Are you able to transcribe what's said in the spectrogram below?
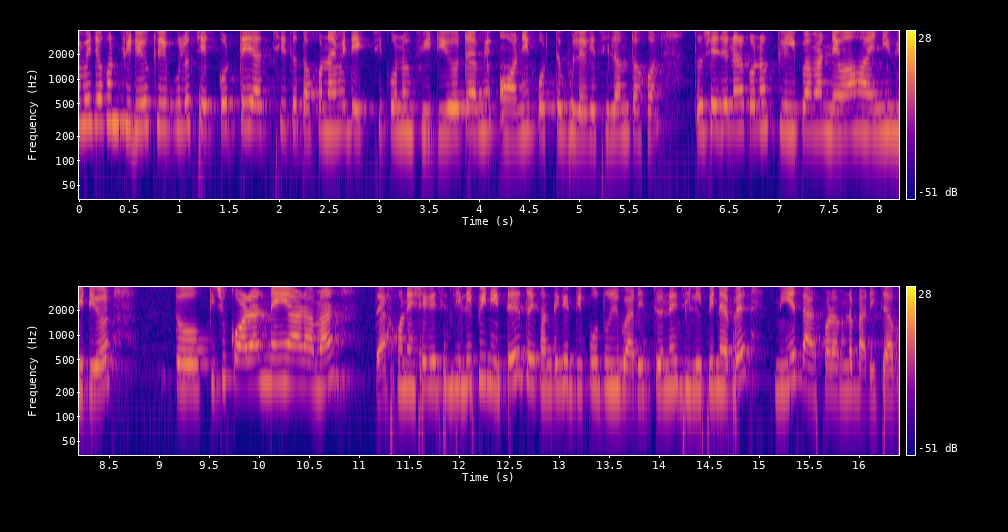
আমি যখন ভিডিও ক্লিপগুলো চেক করতে যাচ্ছি, তো তখন আমি দেখছি কোনো ভিডিওটা আমি অনই করতে ভুলে গেছিলাম তখন। তো সেই জন্য আর কোনো ক্লিপ আমার নেওয়া হয়নি ভিডিওর তো কিছু করার নেই আর আমার। তো এখন এসে গেছি জিলিপি নিতে। তো এখান থেকে দীপু দুই বাড়ির জন্য জিলিপি নেবে। নিয়ে তারপর আমরা বাড়ি যাব।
